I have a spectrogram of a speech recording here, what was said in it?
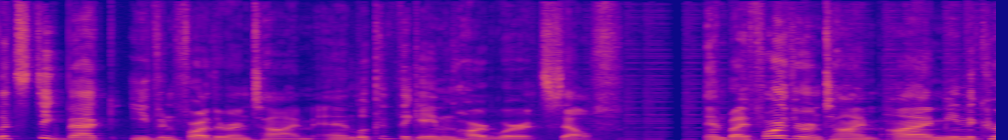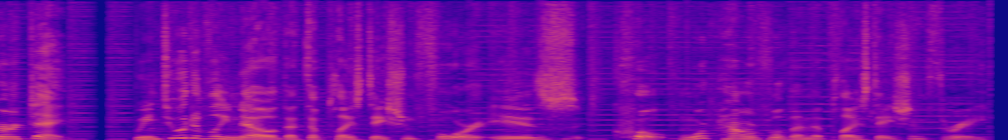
Let's dig back even farther in time and look at the gaming hardware itself. And by farther in time, I mean the current day. We intuitively know that the PlayStation 4 is, quote, more powerful than the PlayStation 3,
